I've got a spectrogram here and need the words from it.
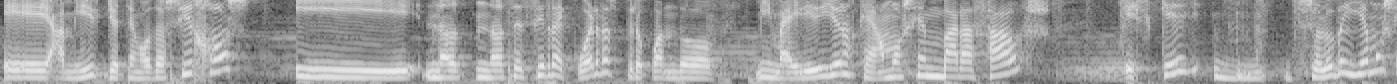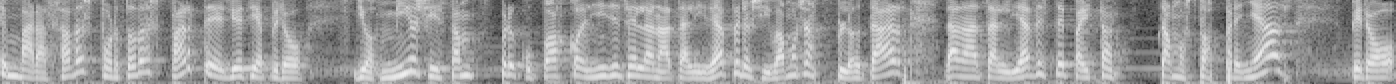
eh, a mí, yo tengo dos hijos y no, no sé si recuerdas, pero cuando mi marido y yo nos quedamos embarazados, es que mm, solo veíamos embarazadas por todas partes. Yo decía, pero Dios mío, si están preocupados con el índice de la natalidad, pero si vamos a explotar la natalidad de este país, estamos todas preñadas. Pero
